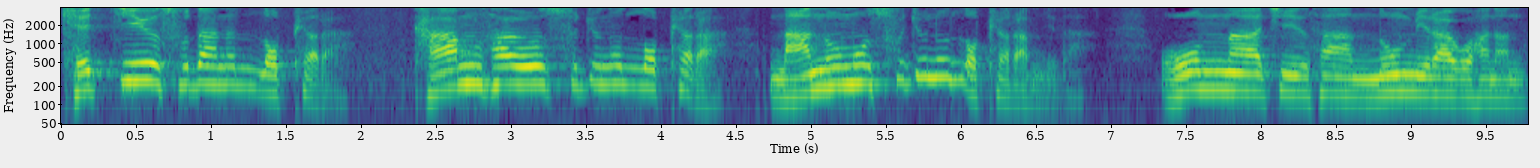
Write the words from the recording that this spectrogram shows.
개찌의 수단을 높여라. 감사의 수준을 높여라. 나눔의 수준을 높여랍니다. 옴나지사 눔이라고 하는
